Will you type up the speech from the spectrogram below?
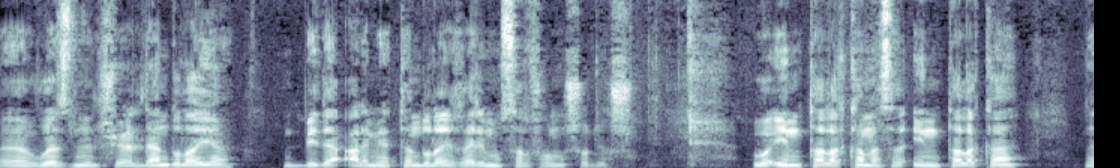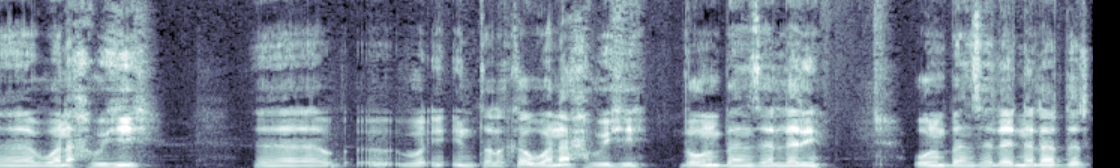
E, veznül fiilden dolayı bir de alemiyetten dolayı gayri munsarif olmuş oluyor. Ve intalaka mesela intalaka e, ve nahvihi e, ve intalaka ve nahvihi ve onun benzerleri. Onun benzerleri nelerdir?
